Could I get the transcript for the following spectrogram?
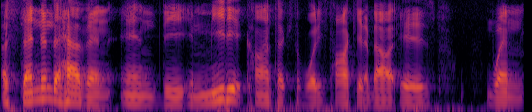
ascend into heaven in the immediate context of what he's talking about is when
